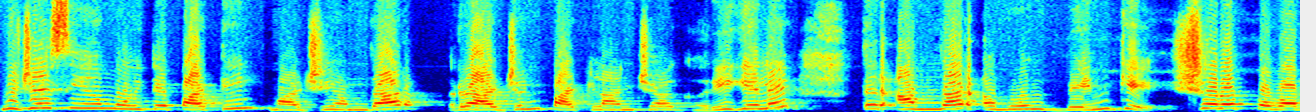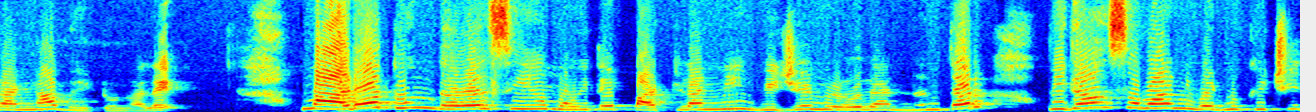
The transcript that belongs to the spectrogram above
विजयसिंह मोहिते पाटील माजी आमदार राजन पाटलांच्या घरी गेले तर आमदार अमोल बेनके शरद पवारांना भेटून आले. माड्यातून धवलसिंह मोहिते पाटलांनी विजय मिळवल्यानंतर विधानसभा निवडणुकीची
